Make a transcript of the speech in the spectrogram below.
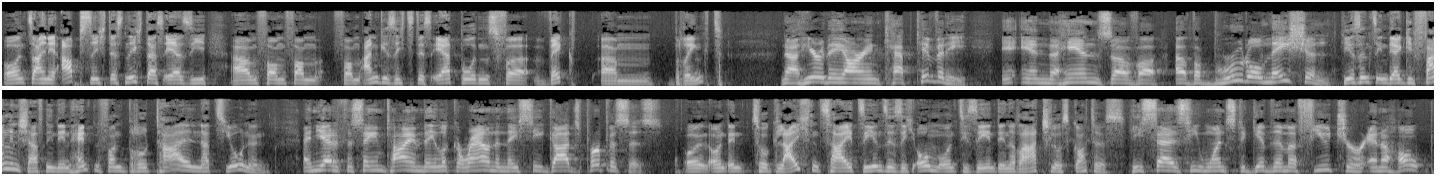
Und seine Absicht ist nicht, dass er sie ähm, vom, vom, vom Angesicht des Erdbodens vorweg ähm, bringt. Now, here they are in captivity in the hands of a, of a brutal nation. Hier sind sie in der Gefangenschaft, in den Händen von brutalen Nationen. And yet, at the same time, they look around and they see God's purposes. Und, und in, zur gleichen Zeit sehen sie sich um und sie sehen den Ratschluss Gottes. He says he wants to give them a future and a hope.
